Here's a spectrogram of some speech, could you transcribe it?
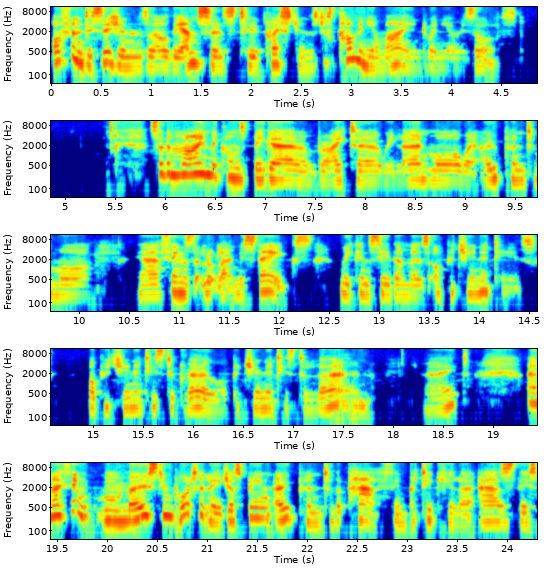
often decisions or the answers to questions just come in your mind when you're resourced. So the mind becomes bigger and brighter, we learn more, we're open to more. Yeah, things that look like mistakes, we can see them as opportunities, opportunities to grow, opportunities to learn right? And I think most importantly, just being open to the path in particular as this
